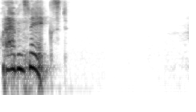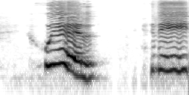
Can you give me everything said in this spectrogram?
What happens next? Well, they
